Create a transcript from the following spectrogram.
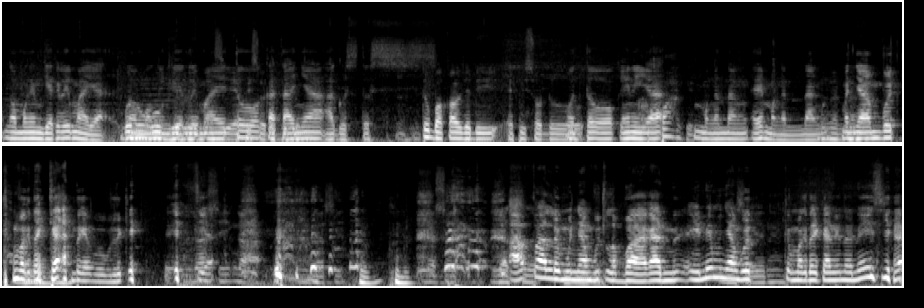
ngomongin Gear 5 ya. Gua nunggu ngomongin Gear Gear 5 5 sih, itu katanya Agustus. tunggu. itu bakal jadi episode Untuk ini ya Apa gitu? mengenang eh mengenang, Mengenang. menyambut kemerdekaan Republik Enggak Indonesia. sih, enggak. Enggak sih. Enggak sih. Enggak sih. Apa lu menyambut lebaran? Ini menyambut ini. kemerdekaan Indonesia.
